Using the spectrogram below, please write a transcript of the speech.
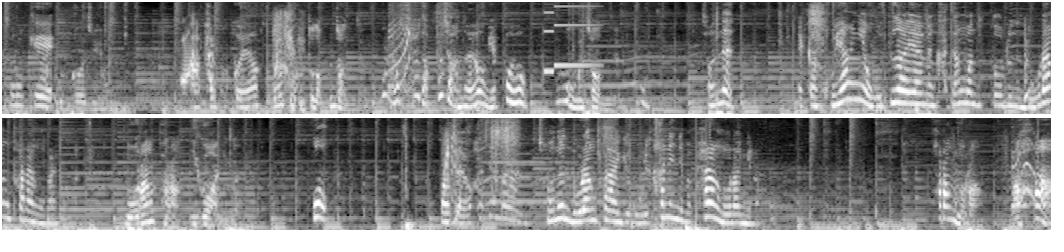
저렇게 끝까지. 아 밟을 거예요. 어, 이것도 나쁘지 않네. 어, 사실 나쁘지 않아요. 예뻐요. 어, 괜찮은데? 저는 약간 고양이 오드아이 하면 가장 먼저 떠오르는 노랑 할 거예요. 노랑 파랑 이거 아닌가요? 맞아요. 하지만 저는 노랑 파랑이고 우리 카니님은 파랑 노랑이라고. 파랑 노랑. 아하.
